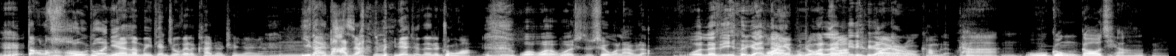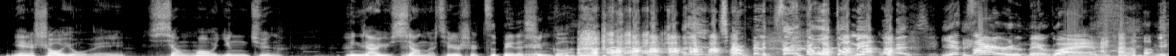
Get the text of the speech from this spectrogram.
当了好多年了，每天就为了看着陈圆圆，嗯。一代大侠，你每天就在那种花。我我我这我来不了，我来离得远点儿，花也不重我来离得远点我看不了。看啊嗯，武功高强嗯，年少有为，相貌英俊。宁佳宇像的其实是自卑的性格，前面那三个跟我都没关系。一字儿都没关系。你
